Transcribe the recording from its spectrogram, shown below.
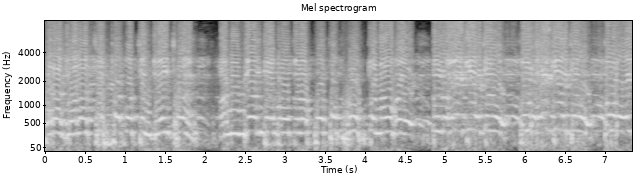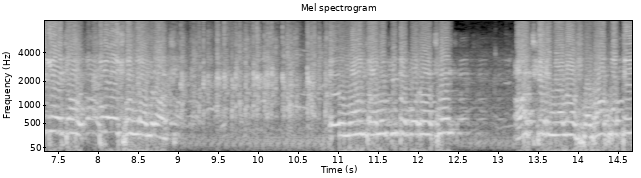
যারা জ্বলার চেষ্টা করছেন জ্বলছেন আমি ইমরান দেব তোমরা পথভ্রষ্ট না হয়ে তোমরা এগিয়ে যাও, তোমরা এগিয়ে যাও, তোমরা এগিয়ে যাও, তোমাদের সঙ্গে আমরা আছি। এই মঞ্চ আলোকিত করে আছেন। আজকের মেলার সভাপতি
